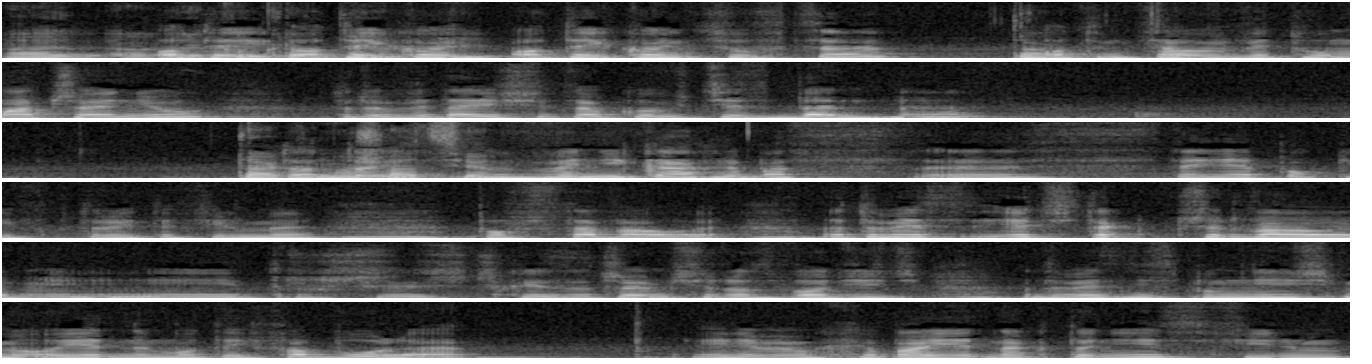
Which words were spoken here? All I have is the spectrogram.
A, a, O tej, o tej, koń, o tej końcówce? Tak, o tym tak. całym wytłumaczeniu, które wydaje się całkowicie zbędne? Tak, to, masz to rację. wynika chyba z, z tej epoki, w której te filmy powstawały. Natomiast ja ci tak przerwałem i, i troszeczkę zacząłem się rozwodzić, natomiast nie wspomnieliśmy o jednym, o tej fabule. Ja nie wiem, chyba jednak to nie jest film...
